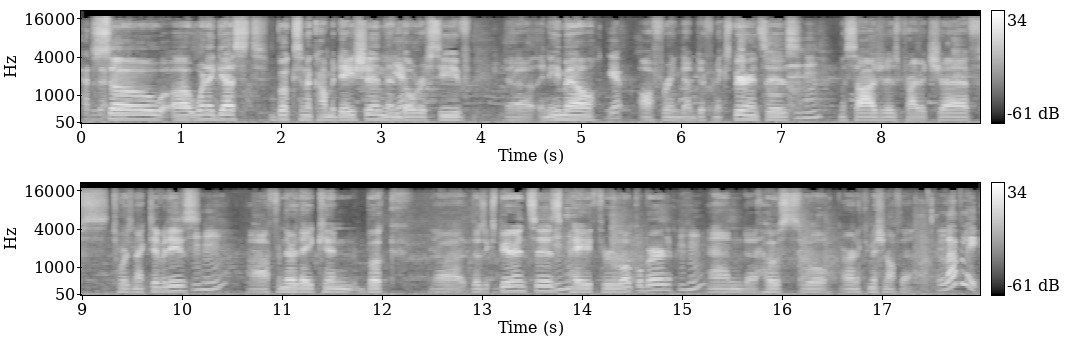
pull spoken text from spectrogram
How does that? So, uh, when a guest books an accommodation, then Yep. they'll receive uh, an email Yep. offering them different experiences, massages, private chefs, tours and activities. Uh, from there, they can book uh, those experiences, pay through Localbird, and uh, hosts will earn a commission off that. Lovely.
